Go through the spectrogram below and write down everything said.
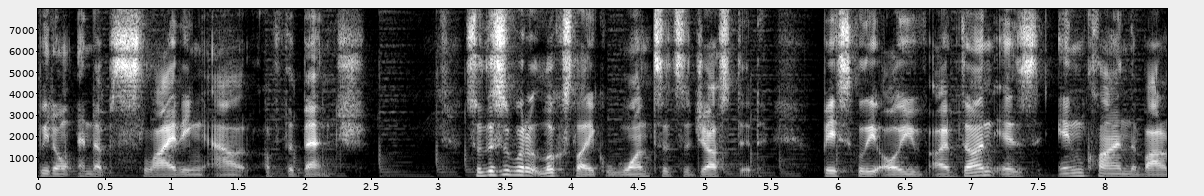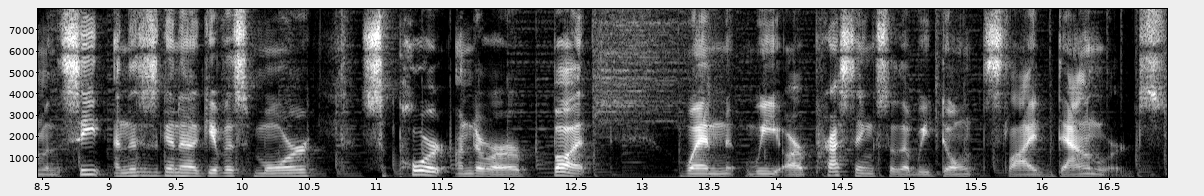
we don't end up sliding out of the bench. So this is what it looks like once it's adjusted. Basically all you've I've done is incline the bottom of the seat and this is gonna give us more support under our butt when we are pressing so that we don't slide downwards.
